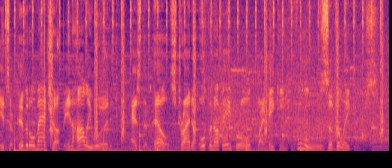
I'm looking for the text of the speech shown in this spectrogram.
It's a pivotal matchup in Hollywood as the Pels try to open up April by making fools of the Lakers.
